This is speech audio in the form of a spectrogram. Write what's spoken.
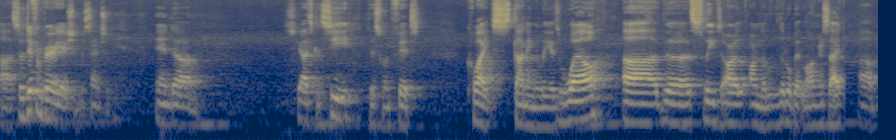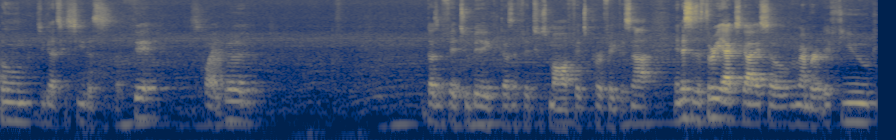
Uh, so different variation essentially. And um, as you guys can see, this one fits quite stunningly as well. Uh, the sleeves are on the little bit longer side. Uh, boom, as you guys can see, this the fit is quite good. Doesn't fit too big, doesn't fit too small, fits perfect. It's not, and this is a 3X guy, so remember, if you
